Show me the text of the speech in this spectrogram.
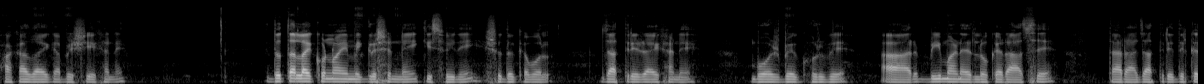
ফাঁকা জায়গা বেশি এখানে। দোতলায় কোনো ইমিগ্রেশন নেই, কিছুই নেই, শুধু কেবল যাত্রীরা এখানে বসবে, ঘুরবে, আর বিমানের লোকেরা আছে, তারা যাত্রীদেরকে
